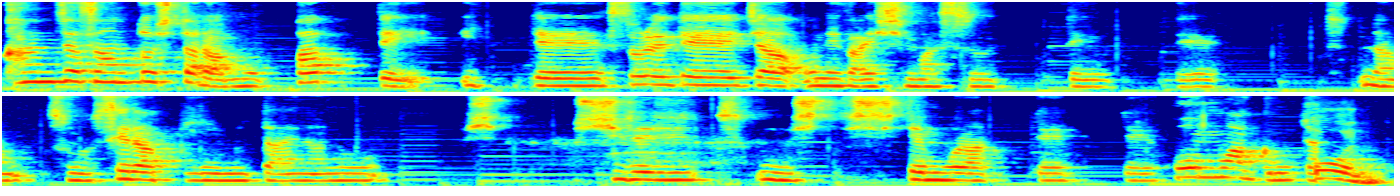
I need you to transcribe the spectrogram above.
患者さんとしたらもうパッて行ってそれでじゃあお願いしますって言ってなんそのセラピーみたいなのをししれうんししてもらってってホームワークみたいなの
